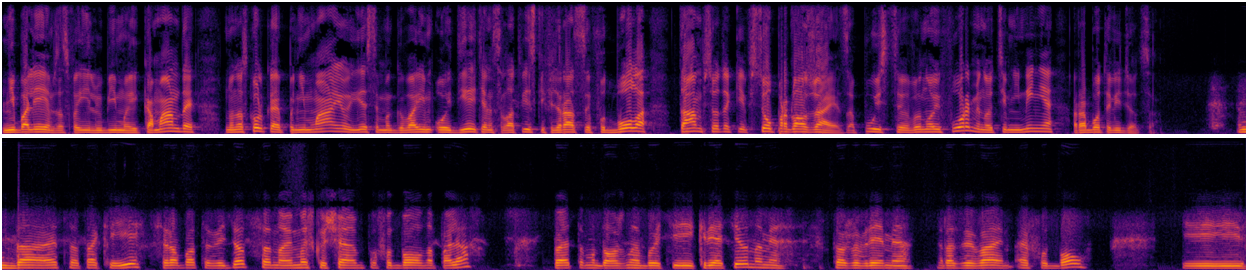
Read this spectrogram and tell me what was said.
не болеем за свои любимые команды, но, насколько я понимаю, если мы говорим о деятельности Латвийской Федерации футбола, там все-таки все продолжается, пусть в иной форме, но, тем не менее, работа ведется. Да, это так и есть, работа ведется, но и мы скучаем по футболу на полях поэтому должны быть и креативными, в то же время развиваем e-футбол и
